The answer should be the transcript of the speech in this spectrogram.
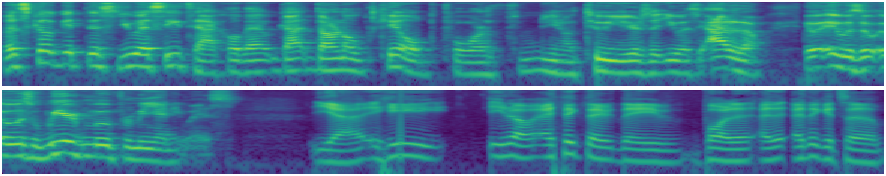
let's go get this USC tackle that got Darnold killed for you know two years at USC. I don't know. It, it was a, it was a weird move for me, anyways. Yeah, he. You know, I think they they bought it. I, I think it's a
